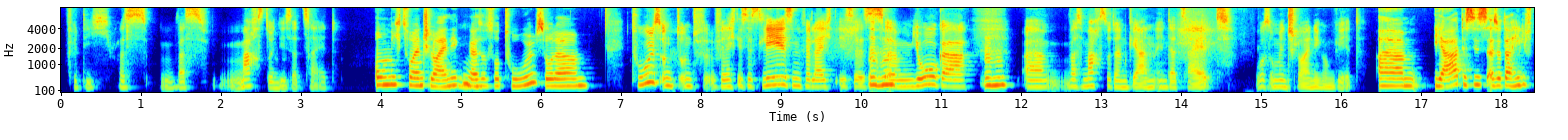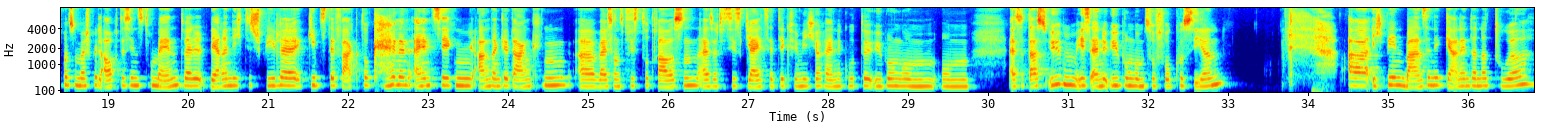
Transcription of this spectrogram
für dich? Was, was machst du in dieser Zeit? Um mich zu entschleunigen, mhm. also so Tools oder? Tools und, und vielleicht ist es Lesen, vielleicht ist es mhm. ähm, Yoga. Mhm. Ähm, was machst du dann gern in der Zeit, wo es um Entschleunigung geht? Ähm, ja, das ist, also da hilft mir zum Beispiel auch das Instrument, weil während ich das spiele, gibt es de facto keinen einzigen anderen Gedanken, äh, weil sonst bist du draußen. Also das ist gleichzeitig für mich auch eine gute Übung, um, um also das Üben ist eine Übung, um zu fokussieren. Äh, ich bin wahnsinnig gerne in der Natur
